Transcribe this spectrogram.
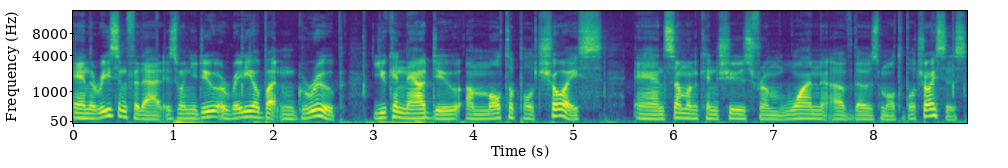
And the reason for that is when you do a radio button group, you can now do a multiple choice and someone can choose from one of those multiple choices.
